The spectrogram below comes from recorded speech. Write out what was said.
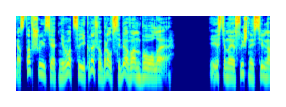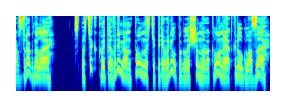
Оставшуюся от него ци и кровь убрал в себя Ван Буэлэ. Истинная сущность сильно вздрогнула. Спустя какое-то время он полностью переварил поглощенного клона и открыл глаза.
